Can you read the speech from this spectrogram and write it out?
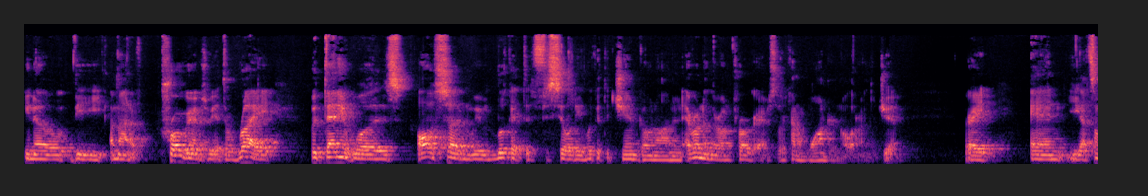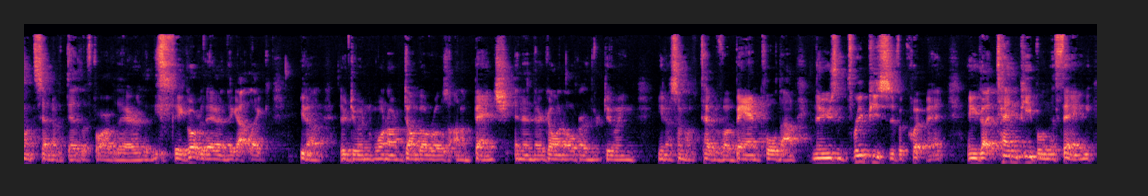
you know the amount of programs we had to write, but then it was all of a sudden we would look at the facility, look at the gym going on, and everyone in their own program, so they're kind of wandering all around the gym, right? And you got someone setting up a deadlift bar over there. They go over there and they got like, you know, they're doing one arm dumbbell rows on a bench, and then they're going over and they're doing, you know, some type of a band pull down, and they're using three pieces of equipment, and you got ten people in the thing,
